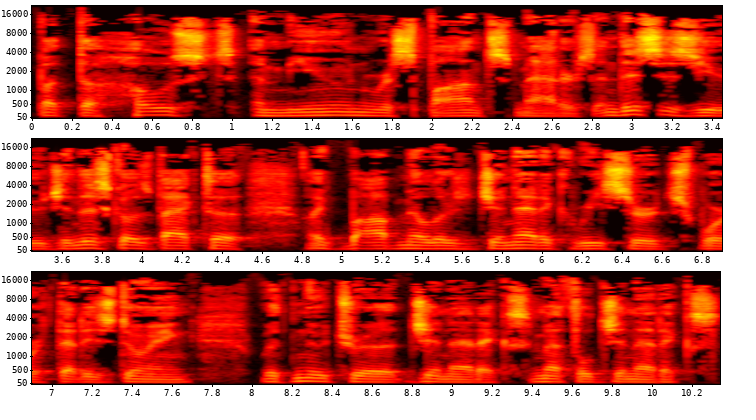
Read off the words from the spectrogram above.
but the host immune response matters. And this is huge. And this goes back to like Bob Miller's genetic research work that he's doing with nutrigenetics, methyl genetics,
